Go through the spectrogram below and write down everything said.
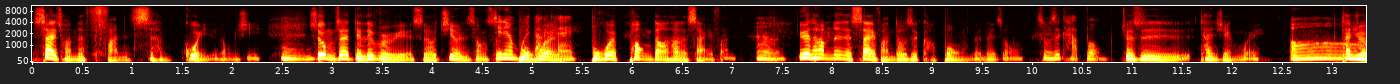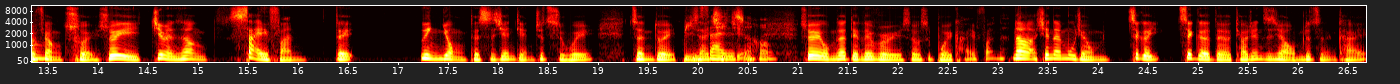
赛船的帆是很贵的东西，嗯，所以我们在 delivery 的时候，基本上是不会不会，不会碰到它的赛帆，嗯，因为他们那个赛帆都是卡蹦的那种。什么是卡蹦？就是碳纤维哦，碳纤维非常脆，所以基本上赛帆的运用的时间点就只会针对比赛期间，所以我们在 delivery 的时候是不会开帆的。那现在目前我们这个。这个的条件之下，我们就只能开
